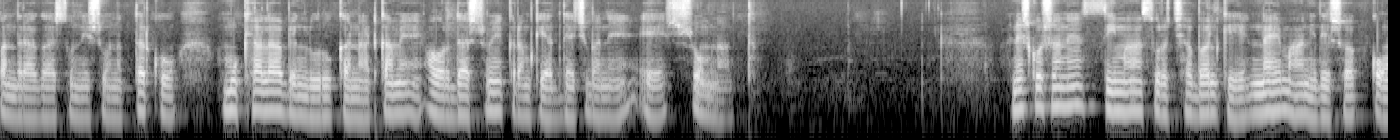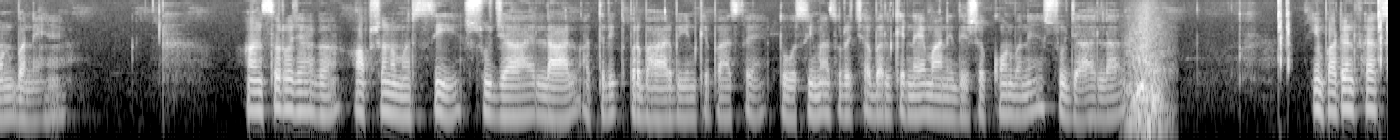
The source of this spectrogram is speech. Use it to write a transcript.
पंद्रह अगस्त उन्नीस सौ उनहत्तर को। मुख्यालय बेंगलुरु, कर्नाटका में है और दसवें क्रम के अध्यक्ष बने ए सोमनाथ। नेक्स्ट क्वेश्चन है, सीमा सुरक्षा बल के नए महानिदेशक कौन बने हैं? आंसर हो जाएगा ऑप्शन नंबर सी, सुजाय लाल, अतिरिक्त प्रभार भी इनके पास है। तो सीमा सुरक्षा बल के नए महानिदेशक कौन बने? सुजाय लाल। इंपॉर्टेंट फैक्ट्स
